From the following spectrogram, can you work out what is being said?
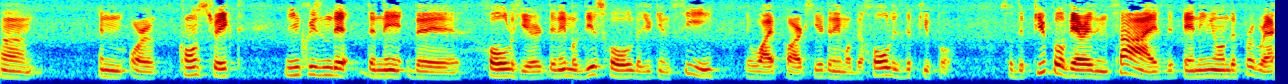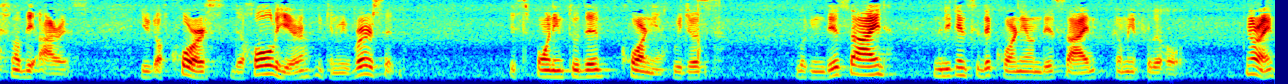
um, and or constrict, increasing the, the, the hole here. The name of this hole that you can see, the white part here, the name of the hole is the pupil. So the pupil varies in size depending on the progression of the iris. You, of course, the hole here, you can reverse it, it's pointing to the cornea. We just looking this side, and then you can see the cornea on this side coming through the hole. Alright,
